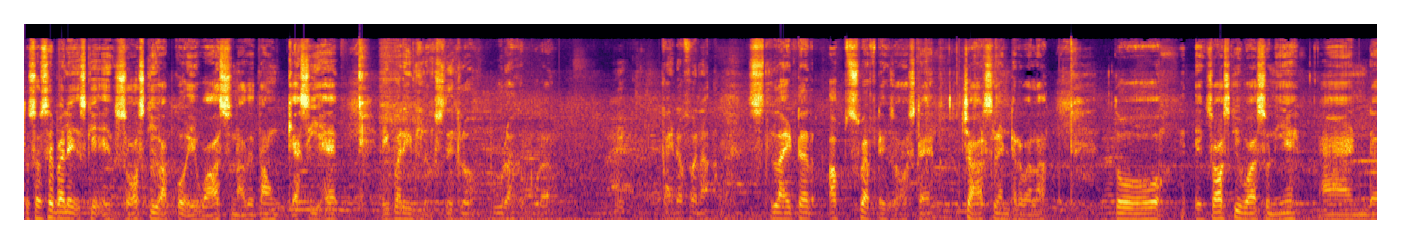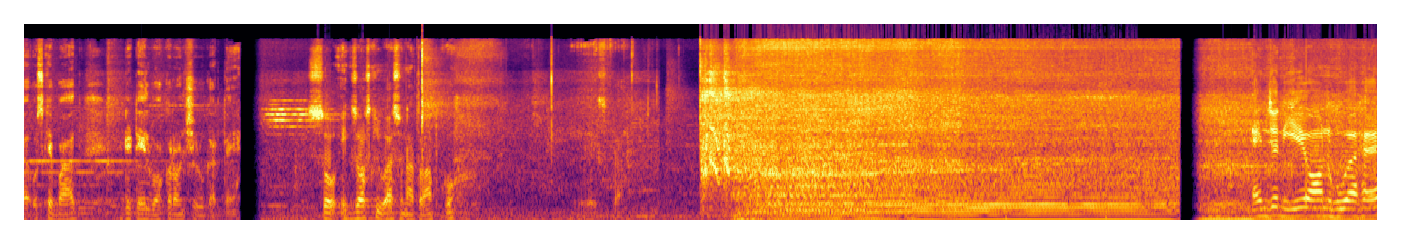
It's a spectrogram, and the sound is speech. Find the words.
तो सबसे पहले इसके एग्जॉस्ट की आपको आवाज़ सुना देता हूँ, कैसी है। एक बार ये लुक्स देख लो, पूरा का पूरा। काइंड ऑफ़ ना स्लाइटर अप स्वेफ्ट एग्जॉस्ट है चार सिलेंडर वाला। तो एग्जॉस्ट की आवाज़ सुनिए एंड उसके बाद डिटेल वॉक अराउंड शुरू करते हैं। सो so, एग्जॉस्ट की आवाज़ सुनाता हूँ आपको। इसका। इंजन ये ऑन हुआ है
